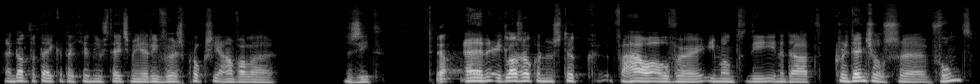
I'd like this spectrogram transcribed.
En dat betekent dat je nu steeds meer reverse proxy aanvallen ziet. Ja. En ik las ook een stuk verhaal over iemand die inderdaad credentials eh, vond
